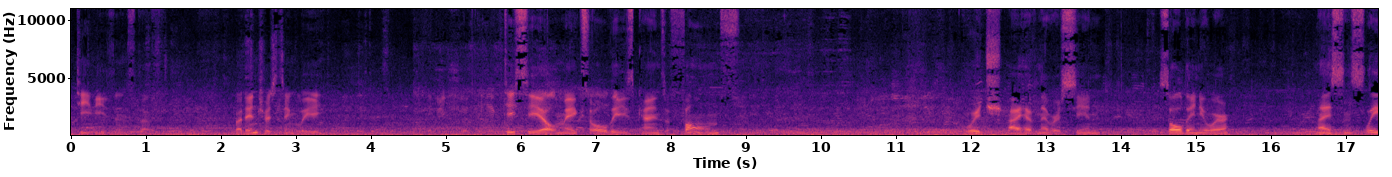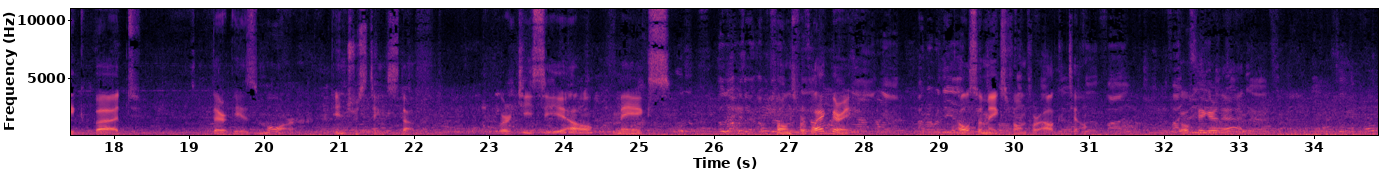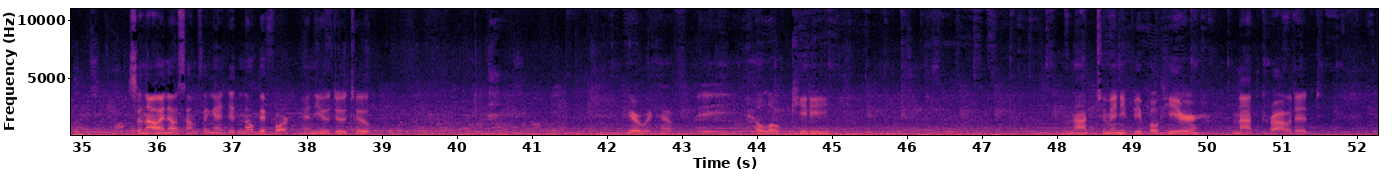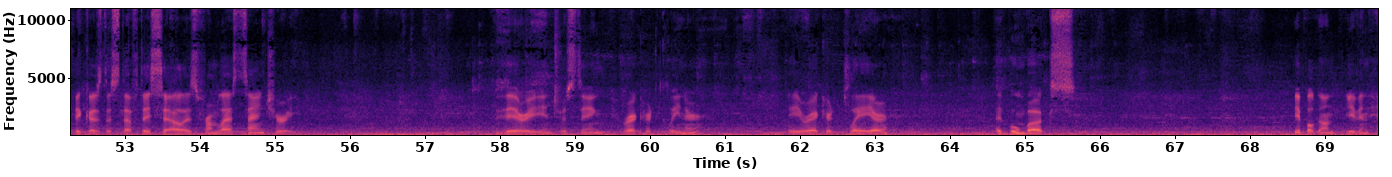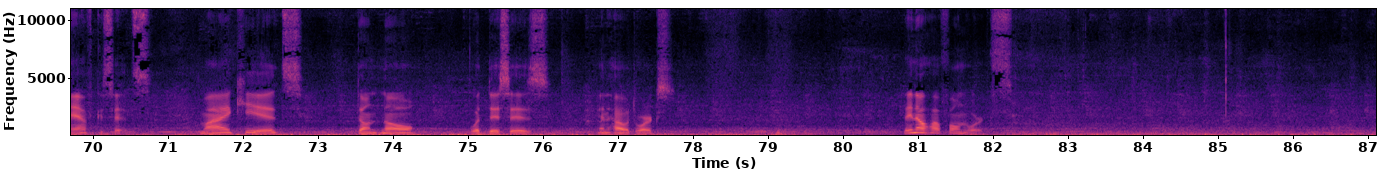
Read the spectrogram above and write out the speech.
TVs and stuff but interestingly, TCL makes all these kinds of phones which I have never seen sold anywhere. Nice and sleek, but there is more interesting stuff. Where TCL makes phones for BlackBerry. Also makes phone for Alcatel. Go figure that. So now I know something I didn't know before, and you do too. Here we have a Hello Kitty. Not too many people here, not crowded, because the stuff they sell is from last century. Very interesting record cleaner a record player, a boombox. People don't even have cassettes. My kids don't know what this is and how it works. They know how phone works.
